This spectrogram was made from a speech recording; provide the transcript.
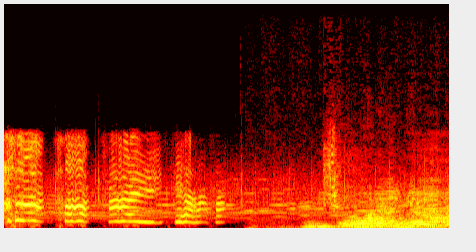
Join us.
